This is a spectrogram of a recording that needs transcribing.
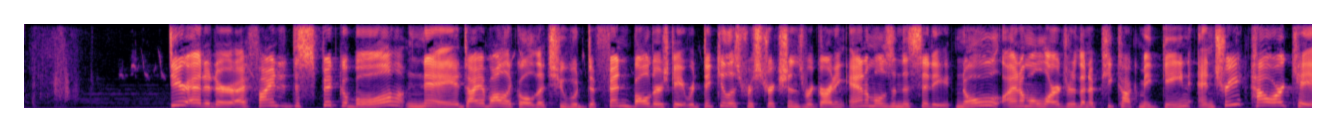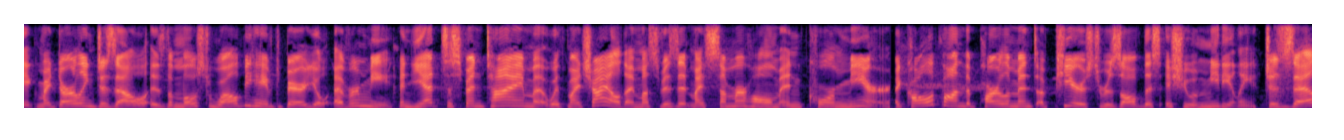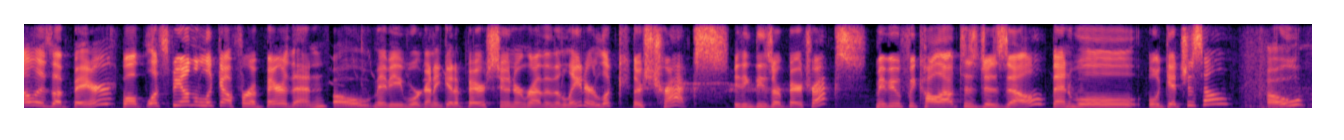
Dear editor, I find it despicable, nay, diabolical, that you would defend Baldur's Gate ridiculous restrictions regarding animals in the city. No animal larger than a peacock may gain entry? How archaic, my darling Giselle is the most well-behaved bear you'll ever meet. And yet, to spend time with my child, I must visit my summer home in Cormyr. I call upon the Parliament of Peers to resolve this issue immediately. Giselle is a bear? Well, let's be on the lookout for a bear then. Oh, maybe we're gonna get a bear sooner rather than later. Look, there's tracks. You think these are bear tracks? Maybe if we call out to Giselle, then we'll we'll get Giselle. Oh,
